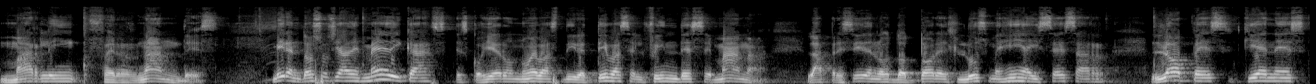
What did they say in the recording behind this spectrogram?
Marlene Fernández. Miren, dos sociedades médicas escogieron nuevas directivas el fin de semana. Las presiden los doctores Luz Mejía y César López, quienes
